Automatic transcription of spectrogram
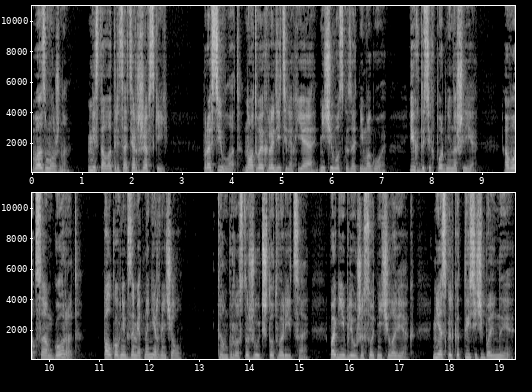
«Возможно», — не стал отрицать Ржевский. «Прости, Влад, но о твоих родителях я ничего сказать не могу. Их до сих пор не нашли. А вот сам город...» Полковник заметно нервничал. «Там просто жуть, что творится. Погибли уже сотни человек. Несколько тысяч больные.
